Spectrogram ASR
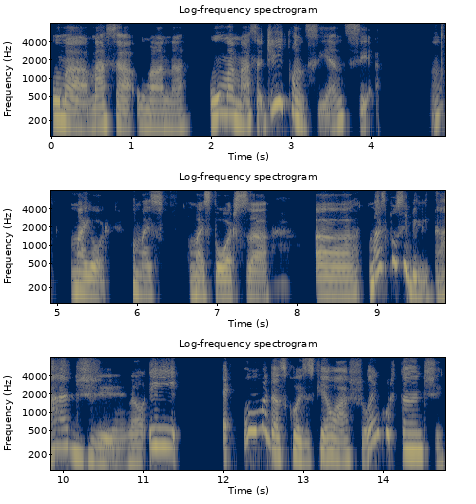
uma massa humana, uma massa de consciência hum, maior, com mais, mais força, uh, mais possibilidade, não? E é uma das coisas que eu acho é importante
